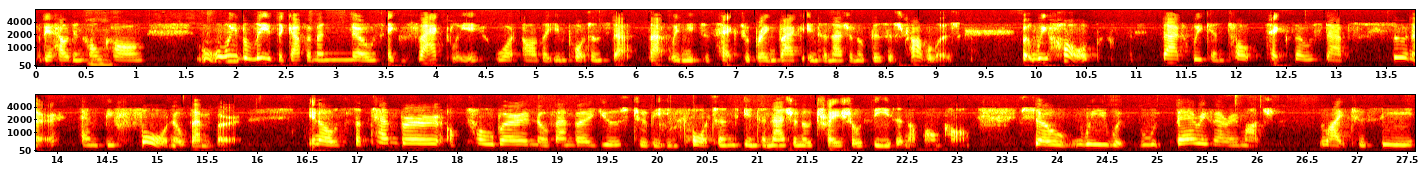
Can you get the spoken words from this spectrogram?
to be held in mm-hmm. Hong Kong we believe the government knows exactly what are the important steps that we need to take to bring back international business travelers. But we hope that we can take those steps sooner and before November. You know, September, October, November used to be important international trade show season of Hong Kong. So we would very, very much like to see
